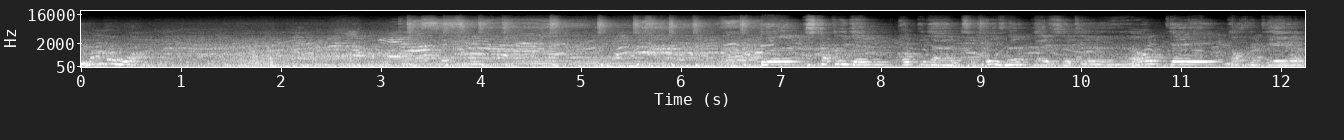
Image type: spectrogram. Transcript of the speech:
number one. De in, ook niet uit. Even blijven zitten. Oké, nog een keer.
